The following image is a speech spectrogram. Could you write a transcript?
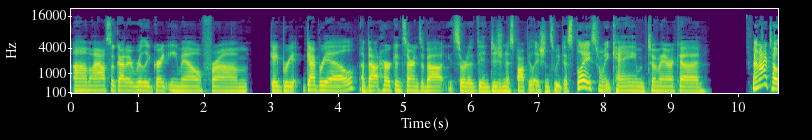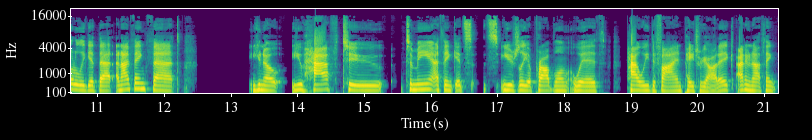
um, I also got a really great email from Gabri- Gabrielle about her concerns about sort of the indigenous populations we displaced when we came to America. And I totally get that. And I think that, you know, you have to, to me, I think it's, it's usually a problem with how we define patriotic. I do not think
